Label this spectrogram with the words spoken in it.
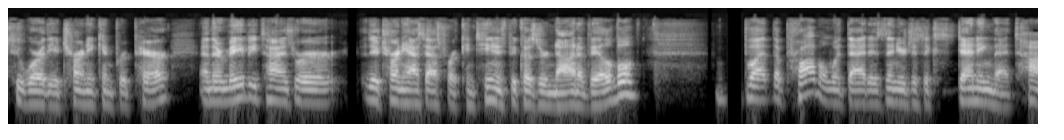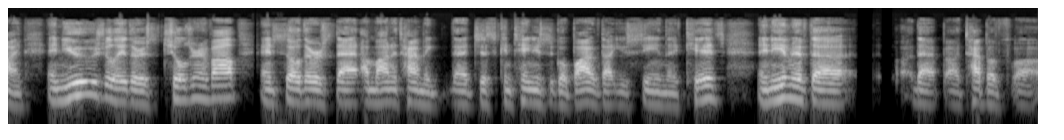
to where the attorney can prepare. And there may be times where the attorney has to ask for a continuance because they're not available but the problem with that is then you're just extending that time. And usually there's children involved. And so there's that amount of time that just continues to go by without you seeing the kids. And even if the that uh, type of uh,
